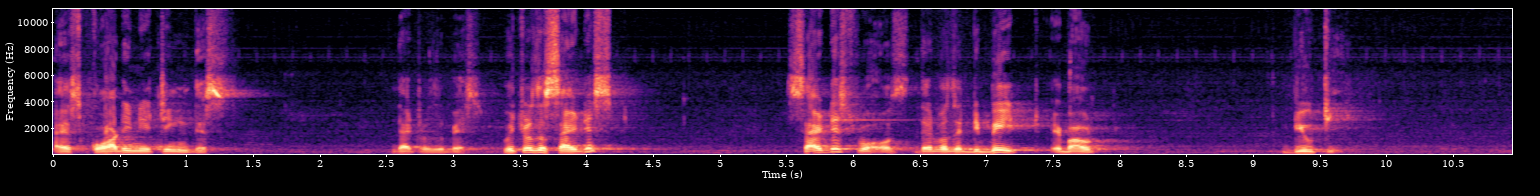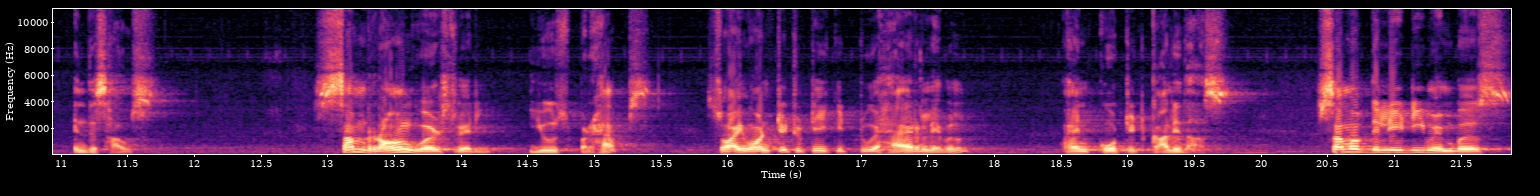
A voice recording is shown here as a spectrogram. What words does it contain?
as coordinating this. That was the best. Which was the saddest? Saddest was there was a debate about beauty in this house. Some wrong words were used perhaps, so I wanted to take it to a higher level and quoted Kalidas. Some of the lady members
